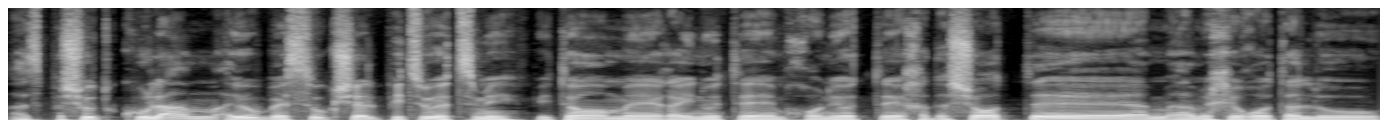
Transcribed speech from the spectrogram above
אז פשוט כולם היו בסוג של פיצוי עצמי. פתאום אה, ראינו את אה, מכוניות חדשות, המכירות עלו,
